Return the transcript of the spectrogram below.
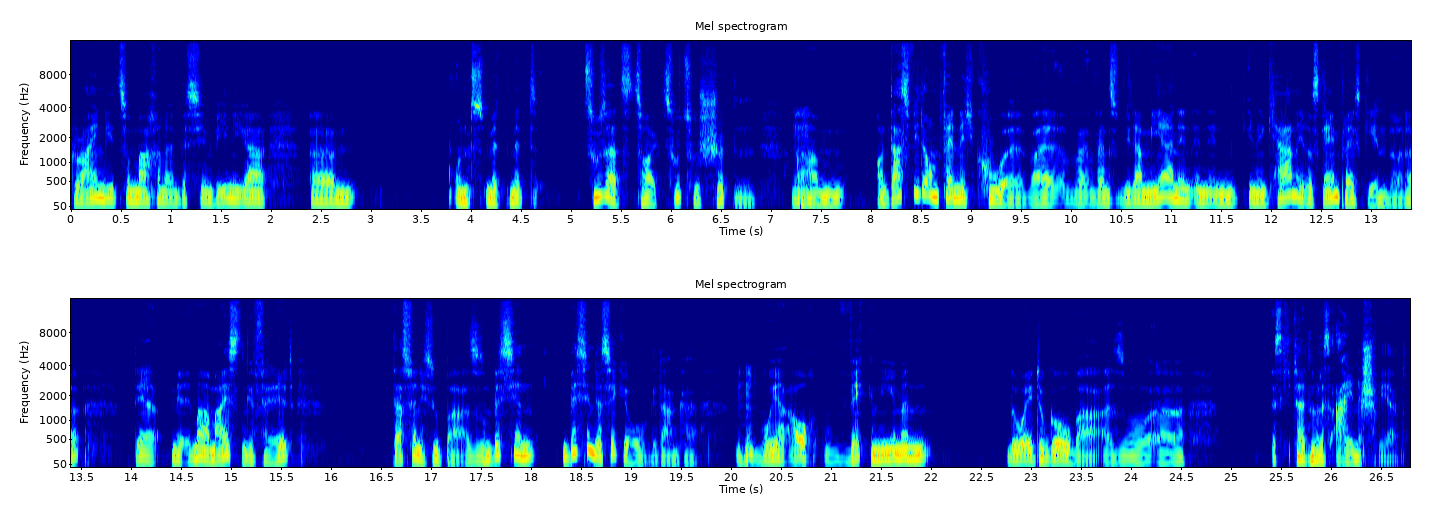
grindy zu machen, ein bisschen weniger ähm, und mit, mit Zusatzzeug zuzuschütten. Mhm. Ähm, und das wiederum fände ich cool, weil, wenn es wieder mehr in den, in, in, in den Kern ihres Gameplays gehen würde, der mir immer am meisten gefällt, das fände ich super. Also so ein bisschen, ein bisschen der Sekiro-Gedanke, mhm. wo ja auch wegnehmen the way to go war. Also äh, es gibt halt nur das eine Schwert.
